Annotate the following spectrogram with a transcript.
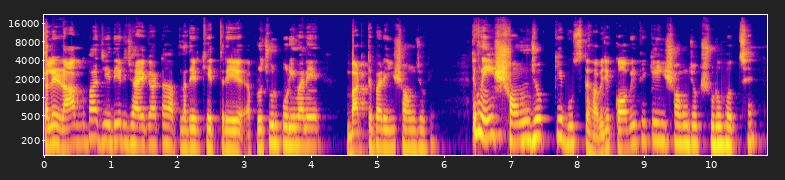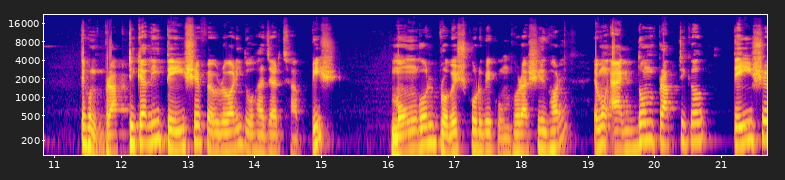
তাহলে রাগ বা জেদের জায়গাটা আপনাদের ক্ষেত্রে প্রচুর পরিমাণে বাড়তে পারে এই সংযোগে। দেখুন, এই সংযোগকে বুঝতে হবে যে কবে থেকে এই সংযোগ শুরু হচ্ছে। দেখুন প্র্যাকটিক্যালি তেইশে ফেব্রুয়ারি দু হাজার ছাব্বিশ মঙ্গল প্রবেশ করবে কুম্ভ রাশির ঘরে এবং একদম প্র্যাকটিক্যাল তেইশে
